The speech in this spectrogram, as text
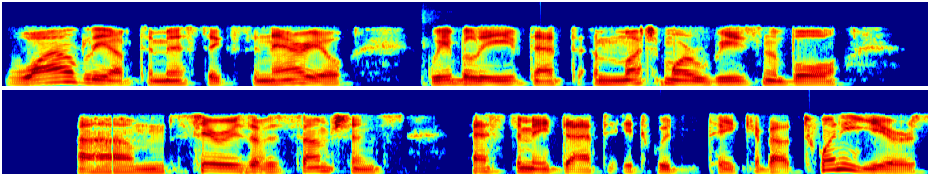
wildly optimistic scenario, we believe that a much more reasonable um, series of assumptions estimate that it would take about 20 years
